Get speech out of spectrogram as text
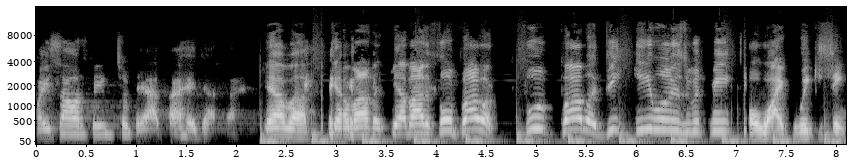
पैसा और फेम छोटे आता है, जाता है। क्या बात क्या बात क्या बात full power full power the evil is with me. और वाइट विकी सिंह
